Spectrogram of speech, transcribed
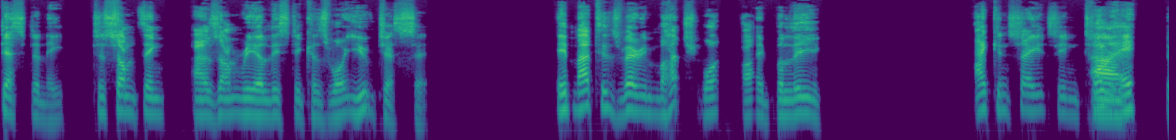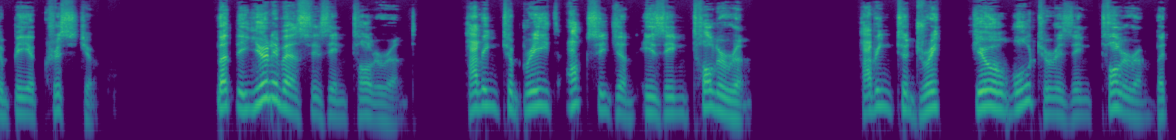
destiny to something as unrealistic as what you've just said? It matters very much what I believe. I can say it's intolerant I, to be a Christian, but the universe is intolerant. Having to breathe oxygen is intolerant. Having to drink pure water is intolerant, but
